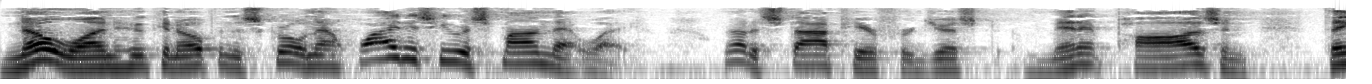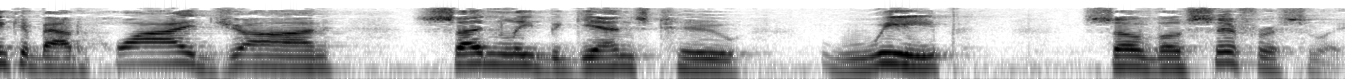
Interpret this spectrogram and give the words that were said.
no one who can open the scroll. Now, why does he respond that way? We ought to stop here for just a minute, pause, and think about why John suddenly begins to weep so vociferously?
